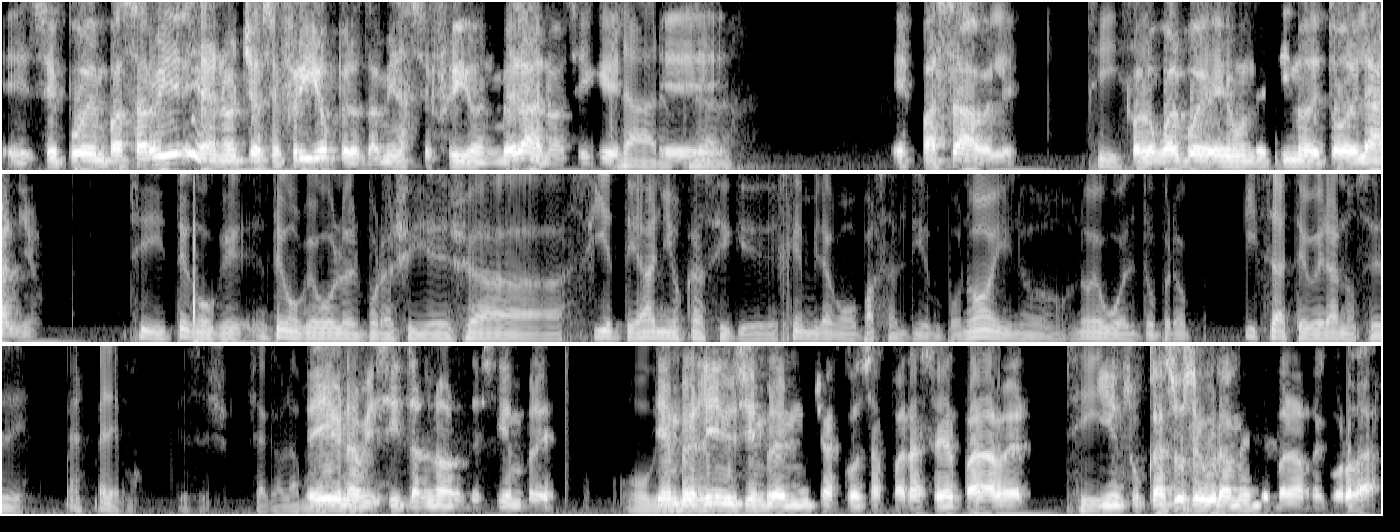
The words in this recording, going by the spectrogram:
Eh, se pueden pasar bien y la noche hace frío, pero también hace frío en verano, así que eh, es pasable. Con lo cual pues, es un destino de todo el año. Sí, tengo que, tengo que volver por allí. Eh, ya siete años casi que dejé, mira cómo pasa el tiempo, ¿no? Y no, no he vuelto, pero quizá este verano se dé. Bueno, veremos, qué sé yo, ya que hablamos. Hay una visita al norte, siempre Siempre es lindo y siempre hay muchas cosas para hacer, para ver. Y en su caso seguramente para recordar.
